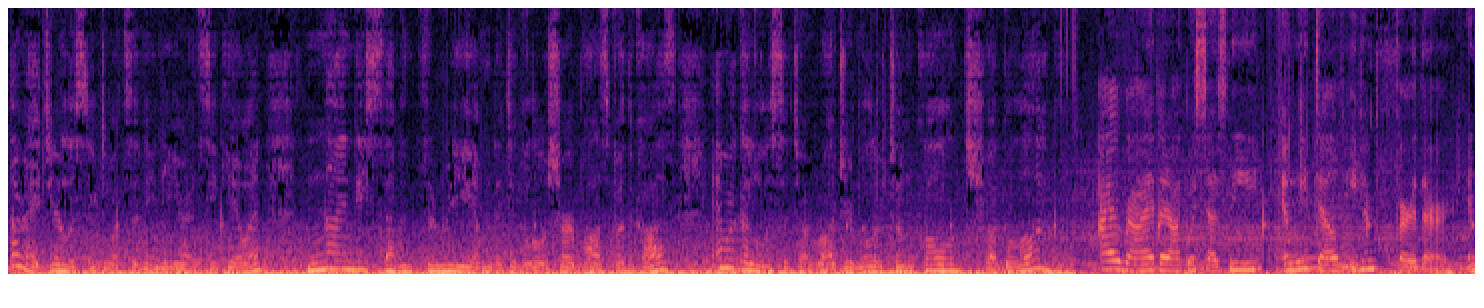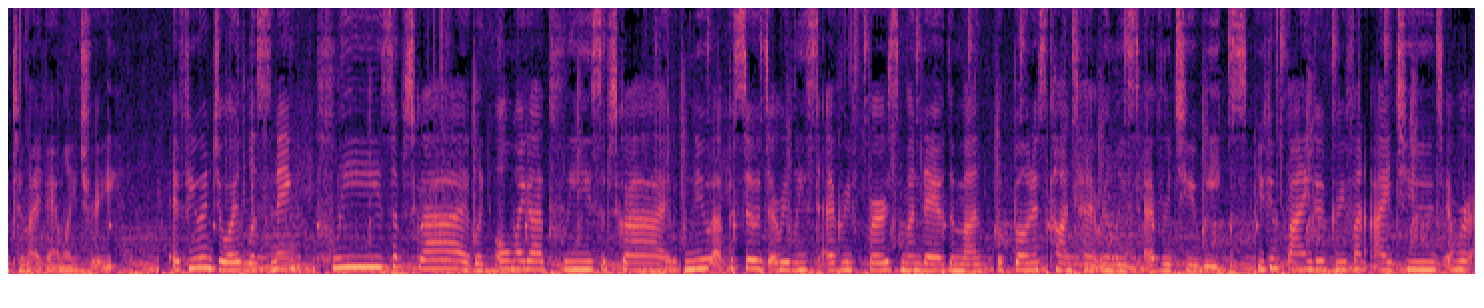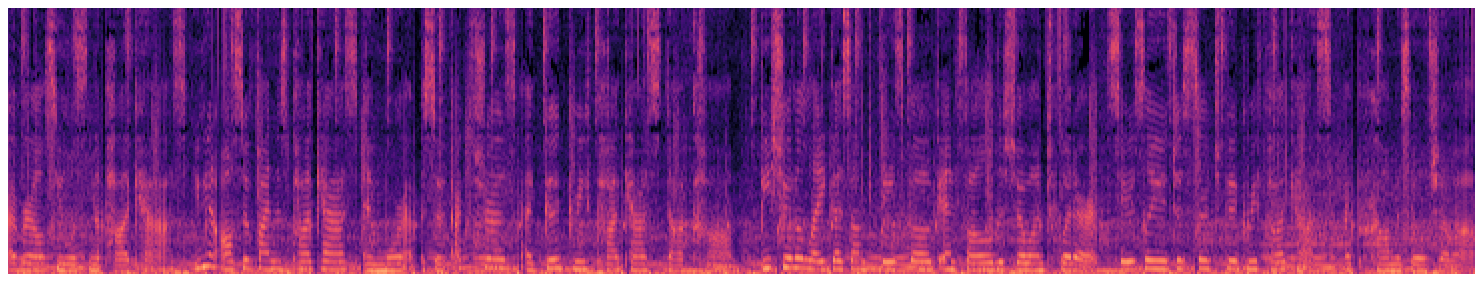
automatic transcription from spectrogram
All right, you're listening to What's in Nina here at CKON 97.3. I'm going to take a little short pause for the cause, and we're going to listen to a Roger Miller tune called Chug-a-Lug. I arrive at Akwesasne and we delve even further into my family tree. If you enjoyed listening, please subscribe. Like, oh my god, please subscribe. New episodes are released every first Monday of the month, with bonus content released every two weeks. You can find Good Grief on iTunes and wherever else you listen to podcasts. You can also find this podcast and more episode extras at goodgriefpodcast.com. Be sure to like us on Facebook and follow the show on Twitter. Seriously, just search Good Grief Podcast. I promise it will show up.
